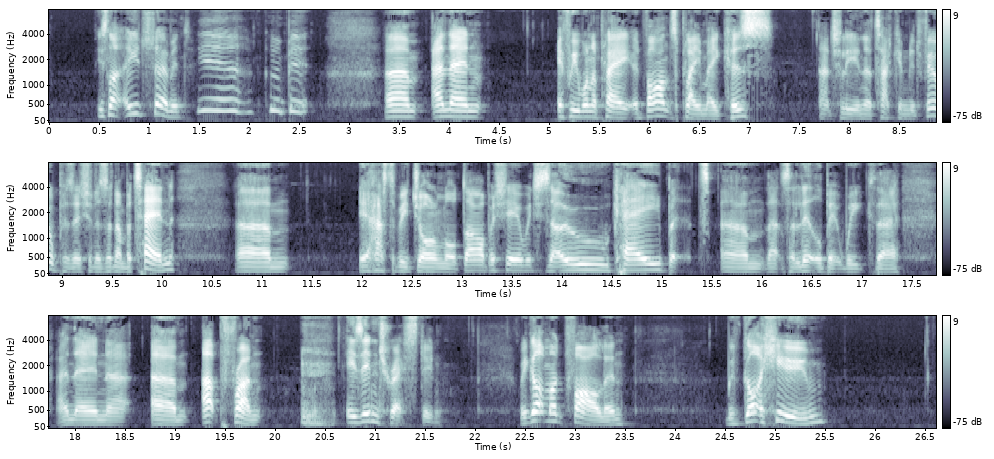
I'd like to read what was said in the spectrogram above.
He's like, "Are you determined?" Yeah, a bit. Um, and then, if we want to play advanced playmakers, actually in attacking midfield position as a number ten, um, it has to be John or Derbyshire, which is okay, but um, that's a little bit weak there. And then uh, um, up front is interesting. We got McFarlane, we've got Hume,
